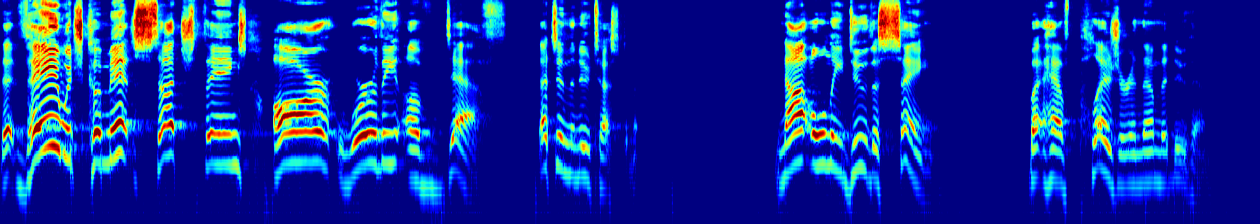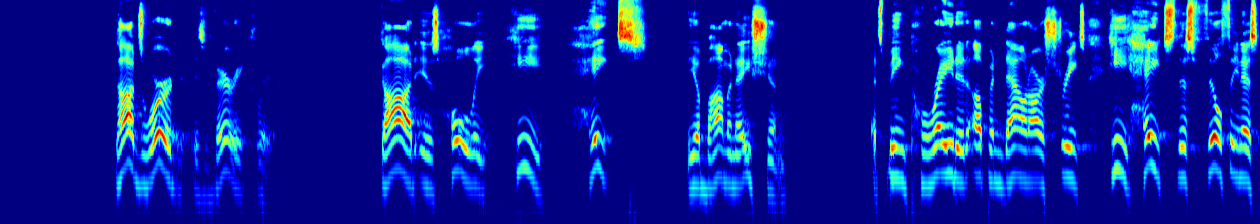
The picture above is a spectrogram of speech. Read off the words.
that they which commit such things are worthy of death. That's in the New Testament. Not only do the same, but have pleasure in them that do them. God's word is very clear. God is holy. He hates the abomination that's being paraded up and down our streets. He hates this filthiness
